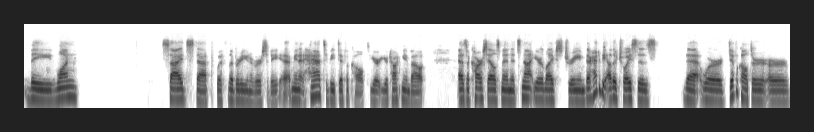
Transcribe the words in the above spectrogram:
the one sidestep with Liberty University, I mean, it had to be difficult. You're you're talking about as a car salesman. It's not your life's dream. There had to be other choices that were difficult or, or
